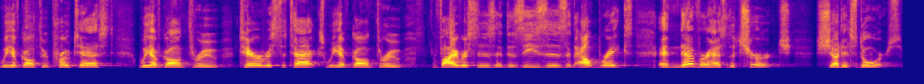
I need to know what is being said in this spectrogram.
we have gone through protests, we have gone through terrorist attacks, we have gone through viruses and diseases and outbreaks, and never has the church shut its doors.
